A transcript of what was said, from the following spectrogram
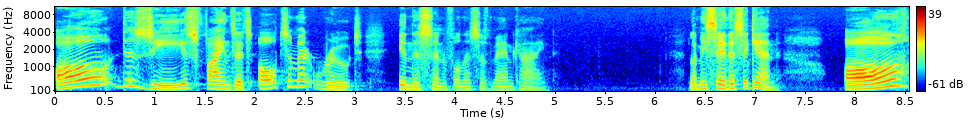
All disease finds its ultimate root in the sinfulness of mankind. Let me say this again. All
